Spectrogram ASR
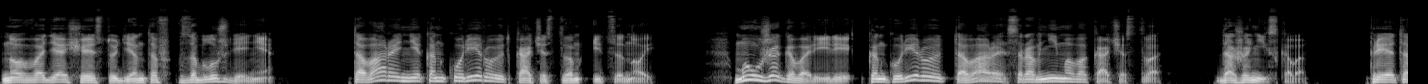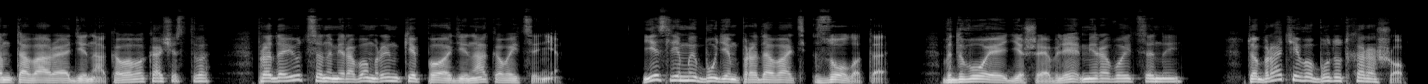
но вводящие студентов в заблуждение – товары не конкурируют качеством и ценой. Мы уже говорили, конкурируют товары сравнимого качества, даже низкого. При этом товары одинакового качества продаются на мировом рынке по одинаковой цене. Если мы будем продавать золото вдвое дешевле мировой цены, то брать его будут хорошо.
